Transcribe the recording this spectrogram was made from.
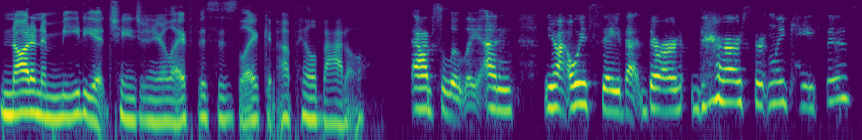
not an immediate change in your life. This is like an uphill battle. Absolutely. And you know, I always say that there are there are certainly cases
